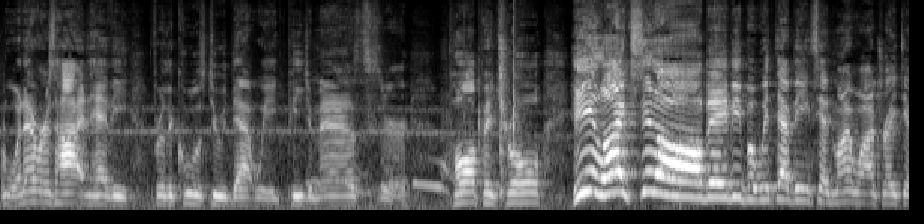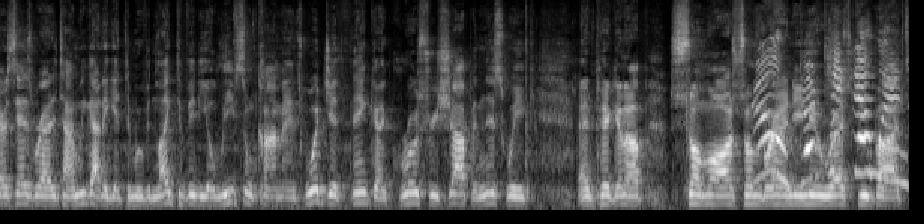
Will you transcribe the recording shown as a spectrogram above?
whatever's hot and heavy for the coolest dude that week. PJ Masks or Paw Patrol. He likes it all, baby. But with that being said, my watch right there says we're out of time. We got to get to moving. Like the video, leave some comments. What'd you think of grocery shopping this week and picking up some awesome brand new rescue bots?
